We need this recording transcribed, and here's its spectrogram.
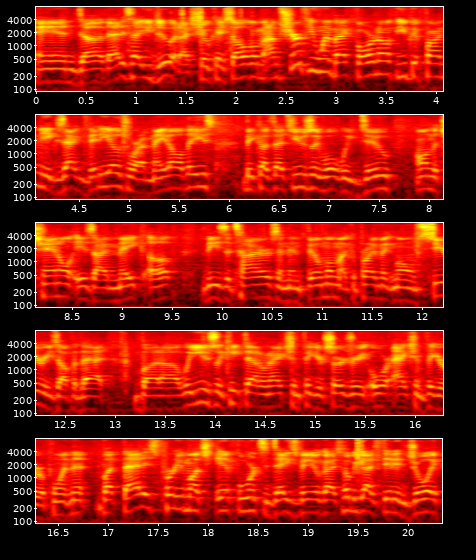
and uh, that is how you do it. I showcased all of them. I'm sure if you went back far enough, you could find the exact videos where I made all these because that's usually what we do on the channel is I make up these attires and then film them. I could probably make my own series off of that, but uh, we usually keep that on Action Figure Surgery or Action Figure Appointment. But that is pretty much it for today's video, guys. Hope you guys did enjoy.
